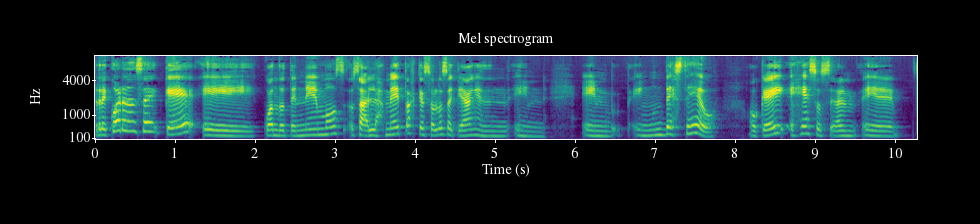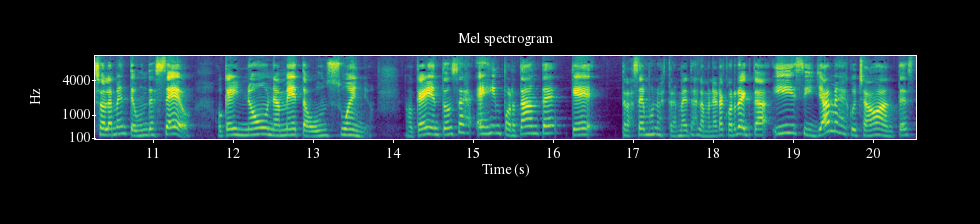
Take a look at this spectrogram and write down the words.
Recuérdense que eh, cuando tenemos, o sea, las metas que solo se quedan en, un deseo, ¿ok? Es eso, eh, solamente un deseo, ¿ok? No una meta o un sueño, ¿ok? Entonces es importante que tracemos nuestras metas de la manera correcta y si ya me has escuchado antes,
